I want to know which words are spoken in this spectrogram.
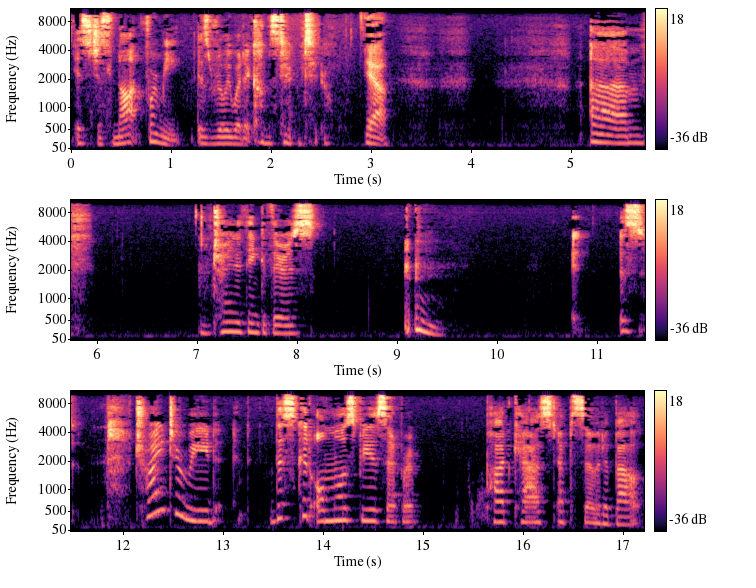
It's just not for me, is really what it comes down to. Yeah. Um, I'm trying to think if there's. is trying to read. This could almost be a separate podcast episode about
